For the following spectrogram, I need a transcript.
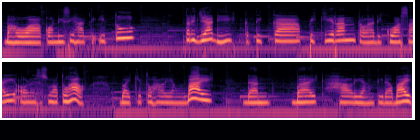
bahwa kondisi hati itu terjadi ketika pikiran telah dikuasai oleh sesuatu hal, baik itu hal yang baik dan baik hal yang tidak baik.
